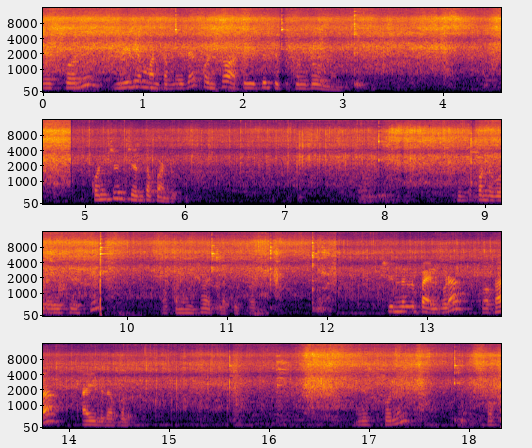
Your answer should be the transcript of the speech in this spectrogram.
వేసుకొని మీడియం మంట మీదే కొంచెం అటు ఇటు తిప్పుకుంటూ ఉన్నాం కొంచెం చింతపండు. చింతపండు కూడా వేసేసి ఒక నిమిషం ఇట్లా తిప్పండి. చిన్నులపాయలు కూడా ఒక ఐదు డబ్బలు. వేసుకొని ఒక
